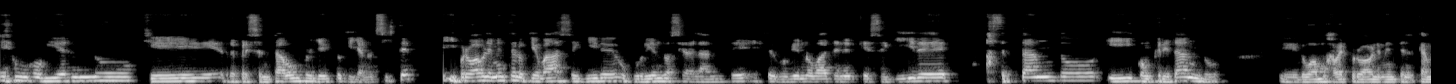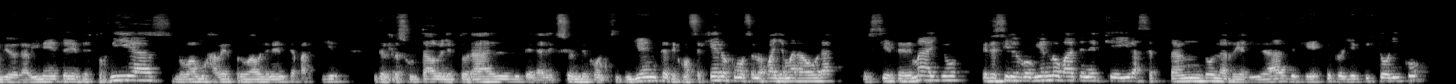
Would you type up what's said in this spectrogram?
es un gobierno que representaba un proyecto que ya no existe y probablemente lo que va a seguir ocurriendo hacia adelante es que el gobierno va a tener que seguir aceptando y concretando eh, lo vamos a ver probablemente en el cambio de gabinete de estos días, lo vamos a ver probablemente a partir del resultado electoral de la elección de constituyentes, de consejeros, como se los va a llamar ahora, el 7 de mayo. Es decir, el gobierno va a tener que ir aceptando la realidad de que este proyecto histórico,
